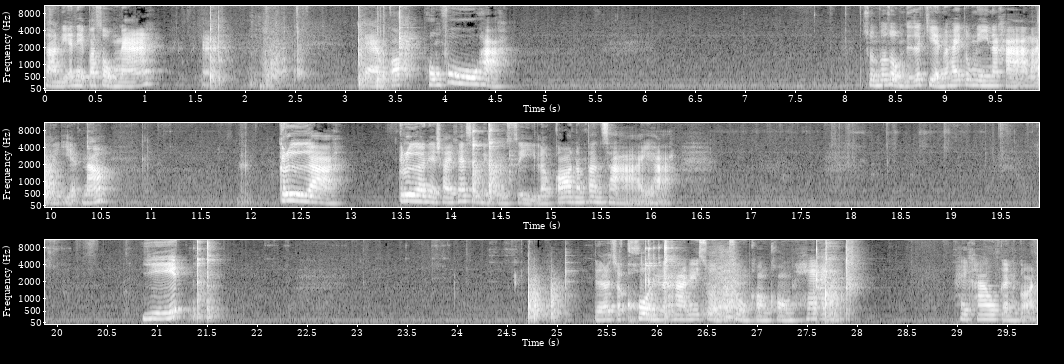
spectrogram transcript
สาลีอเนกประสงค์นะอะแล้วก็ผงฟูค่ะ ส่วนผสมเดี๋ยวจะเขียนไว้ให้ตรงนี้นะคะ รายละเอียดเนาะเกลือ เกลือเนี่ยใช้แค่ส่วนหนึ่งส่วนสี่แล้วก็น้ำตาลทรายค่ะ ยีสต์เดี๋ยวเราจะคนนะคะในส่วนผสมของของแห้งให้เข้ากันก่อน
